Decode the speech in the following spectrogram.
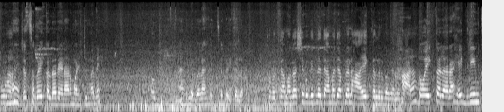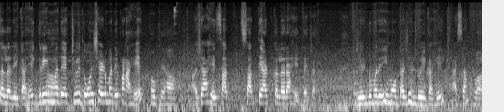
पूर्ण हा. ह्याच्यात सगळे कलर येणार मल्टीमध्ये ओके. अवेलेबल आहेत सगळे कलर तर बघ, त्या मगाशी बघितलं त्यामध्ये आपल्याला हा एक कलर बघायला हा मिळाला. तो एक कलर आहे. ग्रीन कलर एक आहे. ग्रीन हा. मध्ये ऍक्च्युली दोन शेडमध्ये पण आहेत. ओके हां. असे आहेत. सात सात ते आठ कलर आहेत त्याच्यात. झेंडूमध्ये ही मोठा झेंडू एक आहे असा. वा.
